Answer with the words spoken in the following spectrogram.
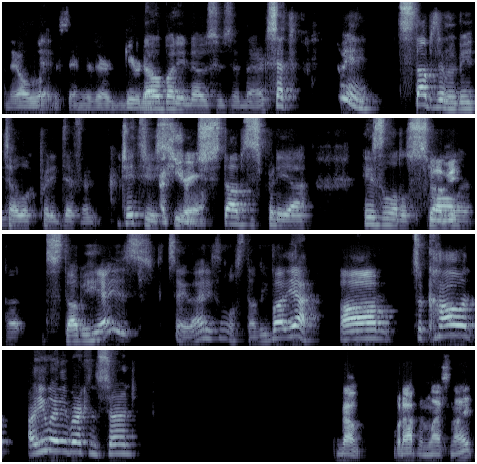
and they all look yeah, the same. They're geared nobody up. Nobody knows who's in there, except I mean, Stubbs and Realmuto look pretty different. JT is That's huge. True. Stubbs is pretty. Uh, he's a little smaller, stubby. but stubby. Yeah, he's say that he's a little stubby, but yeah. Um. So, Colin, are you anywhere concerned about what happened last night?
